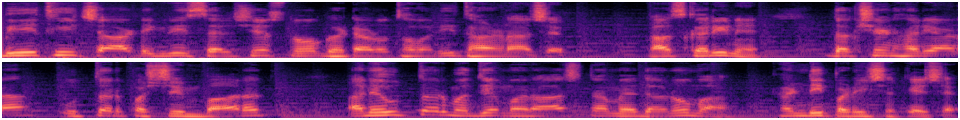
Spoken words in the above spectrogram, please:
બેથી ચાર ડિગ્રી સેલ્સિયસનો ઘટાડો થવાની ધારણા છે. ખાસ કરીને દક્ષિણ હરિયાણા, ઉત્તર પશ્ચિમ ભારત અને ઉત્તર મધ્ય મહારાષ્ટ્રના મેદાનોમાં ઠંડી પડી શકે છે.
